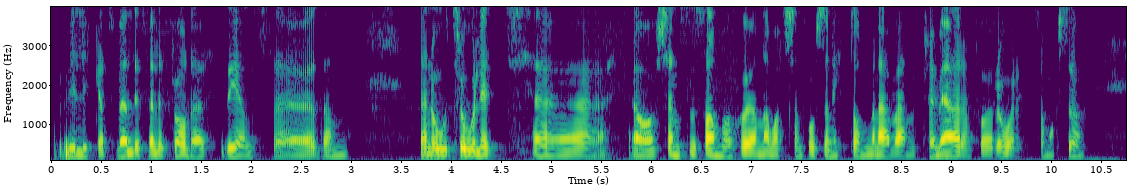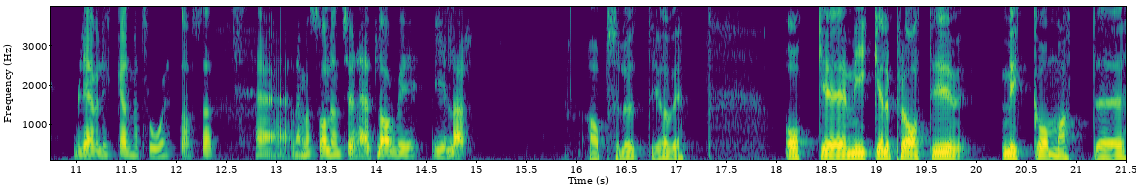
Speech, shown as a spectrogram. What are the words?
vi lyckats väldigt, väldigt bra där. Dels eh, den, den otroligt eh, ja, känslosamma och sköna matchen 2019 men även premiären förra året som också blev lyckad med 2-1. Då. Så att, eh, nej, Sollentuna är ett lag vi, vi gillar. Absolut, det gör vi. Och eh, Mikael pratar ju mycket om att eh,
